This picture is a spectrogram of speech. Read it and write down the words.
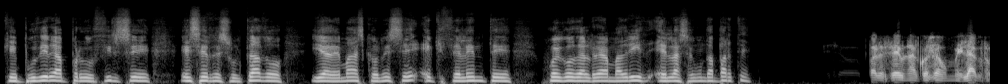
que pudiera producirse ese resultado y además con ese excelente juego del Real Madrid en la segunda parte? Parece una cosa, un milagro.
